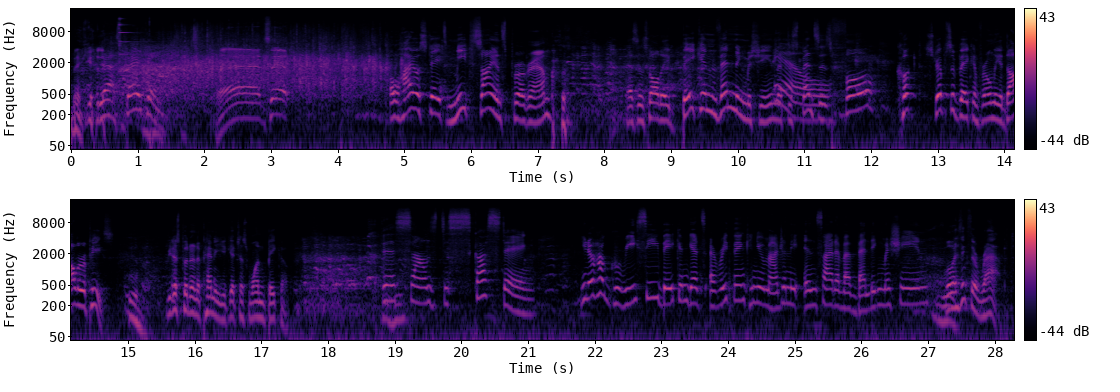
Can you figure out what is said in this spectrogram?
bacon. Yes, bacon. That's it. Ohio State's meat science program has installed a bacon vending machine that Ew. dispenses full cooked strips of bacon for only a dollar a piece. If you just put in a penny, you get just one bacon. This sounds disgusting. You know how greasy bacon gets everything? Can you imagine the inside of a vending machine? Well, I think they're wrapped.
